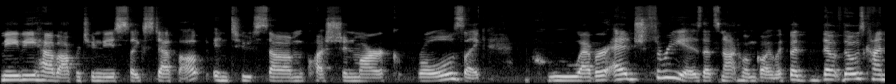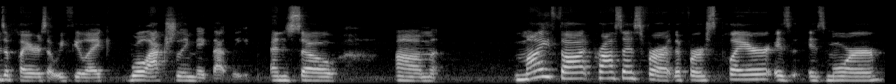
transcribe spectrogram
maybe have opportunities to like step up into some question mark roles, like whoever edge three is. That's not who I'm going with, but th- those kinds of players that we feel like will actually make that leap. And so, um, my thought process for the first player is is more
